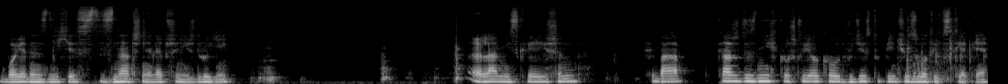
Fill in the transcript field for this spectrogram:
bo jeden z nich jest znacznie lepszy niż drugi. Lamis Creation. Chyba każdy z nich kosztuje około 25 zł w sklepie.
